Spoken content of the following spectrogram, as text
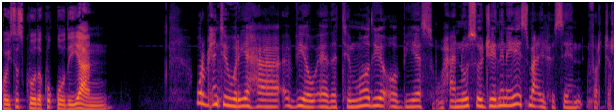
qoysaskooda ku quudiyaan warbixintii wariyaha v o eda timodio obieso waxaa noo soo jeedinaya ismaaciil xuseen farjar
